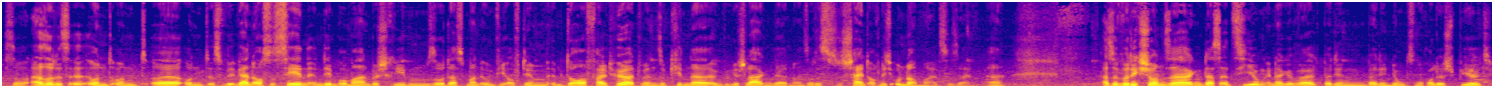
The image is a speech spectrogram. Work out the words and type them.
So, also das und und äh, und es werden auch so Szenen in dem Roman beschrieben, so dass man irgendwie auf dem im Dorf halt hört, wenn so Kinder irgendwie geschlagen werden und so. Das scheint auch nicht unnormal zu sein. Ja? Also würde ich schon sagen, dass Erziehung in der Gewalt bei den bei den Jungs eine Rolle spielt.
